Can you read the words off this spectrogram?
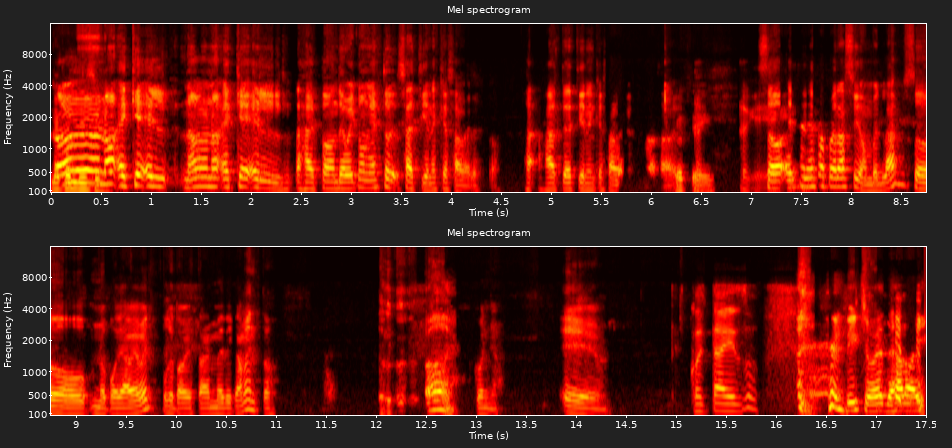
No, no, no, es que el, no, no, no, es que el, para donde voy con esto, o sea, tienes que saber esto. Ustedes tienen que saber esto, ¿sabes? Ok. Ok. So, él tenía esa operación, ¿verdad? So, no podía beber porque todavía estaba en medicamento. Ay, coño. Eh, Corta eso. el bicho, eh, déjalo ahí.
